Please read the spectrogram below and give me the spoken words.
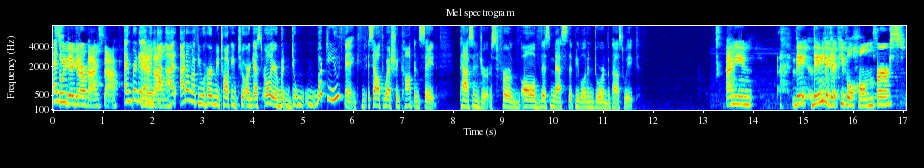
And, so we did get our bags back. And Brittany, and, I mean, um, I, I, don't know if you heard me talking to our guest earlier, but do, what do you think Southwest should compensate passengers for all of this mess that people have endured the past week? I mean, they they need to get people home first.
